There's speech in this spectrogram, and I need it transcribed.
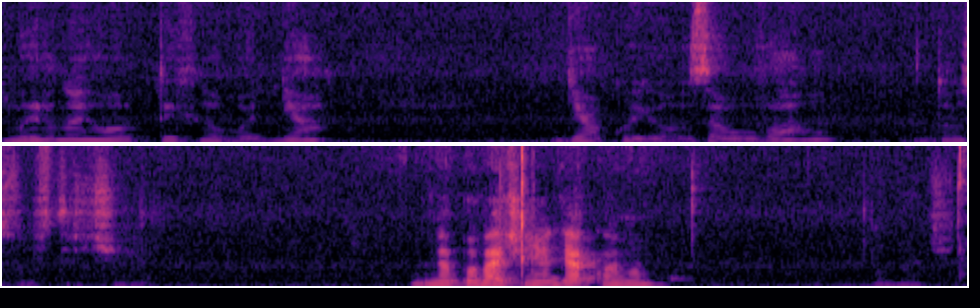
мирного, тихого дня. Дякую за увагу. До зустрічі. До побачення, дякуємо. Побачите.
